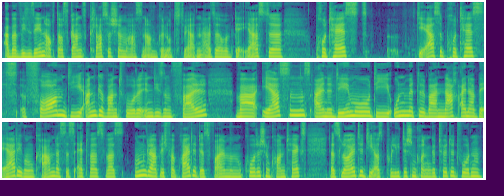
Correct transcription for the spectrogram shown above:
Aber wir sehen auch, dass ganz klassische Maßnahmen genutzt werden. Also der erste Protest die erste Protestform, die angewandt wurde in diesem Fall, war erstens eine Demo, die unmittelbar nach einer Beerdigung kam. Das ist etwas, was unglaublich verbreitet ist, vor allem im kurdischen Kontext, dass Leute, die aus politischen Gründen getötet wurden,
